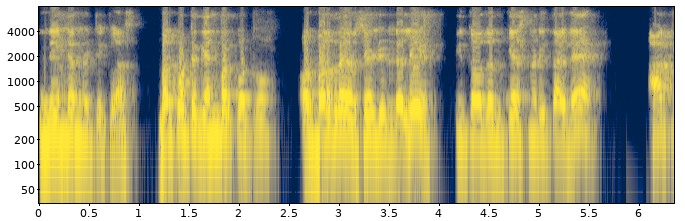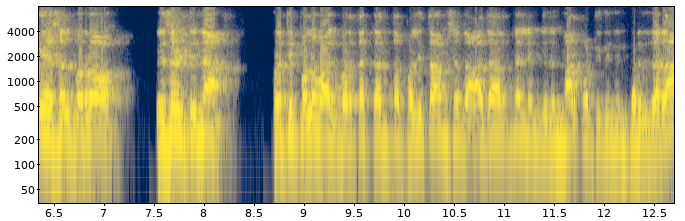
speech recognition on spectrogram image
in indemnity clause ಬರ್ಕೊಟ್ಟಿಗೆ ಹೆಂಗ್ ಬರ್ಕೊಟ್ರು? ಅವ್ರು ಬರೆದ್ರೆ ಸೇಲ್ ಡೀಡ್ ಅಲ್ಲಿ ಇಂಥದ್ದೊಂದು ಕೇಸ್ ನಡೀತಾ ಇದೆ. ಆ ಕೇಸಲ್ಲಿ ಬರೋ ರಿಸಲ್ಟಿನ ಪ್ರತಿಫಲವಾಗಿ ಬರ್ತಕ್ಕಂಥ ಫಲಿತಾಂಶದ ಆಧಾರದ ಮೇಲೆ ನಿಮ್ಗೆ ಇದನ್ನ ಮಾರ್ಕೊಟ್ಟಿದ್ದೀನಿ ಅಂತ ಬರೆದಿದ್ದಾರಾ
